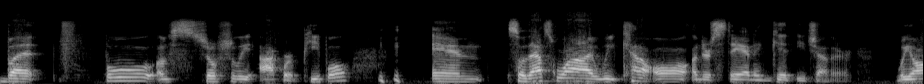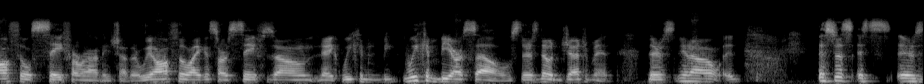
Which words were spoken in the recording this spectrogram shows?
but full of socially awkward people, and so that's why we kind of all understand and get each other. We all feel safe around each other. We all feel like it's our safe zone. Like we can be, we can be ourselves. There's no judgment. There's, you know, it, it's just it's there's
